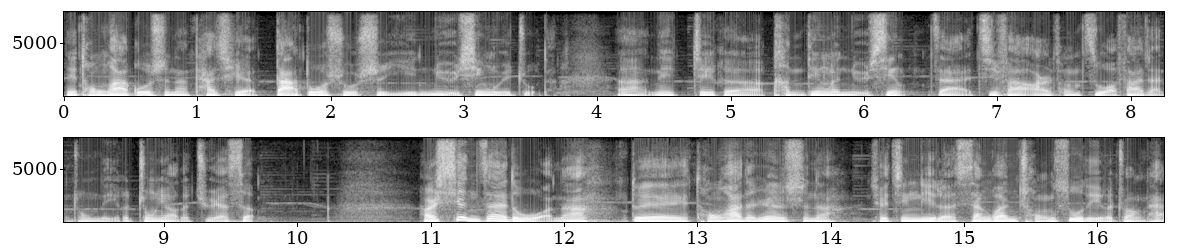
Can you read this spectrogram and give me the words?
那童话故事呢，它却大多数是以女性为主的，呃，那这个肯定了女性在激发儿童自我发展中的一个重要的角色。而现在的我呢，对童话的认识呢？却经历了三观重塑的一个状态，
